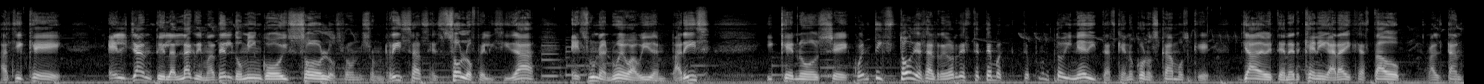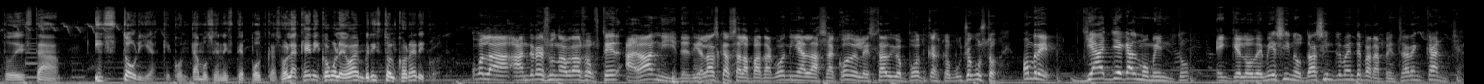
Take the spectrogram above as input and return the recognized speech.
Así que el llanto y las lágrimas del domingo hoy solo son sonrisas, es solo felicidad, es una nueva vida en París y que nos eh, cuente historias alrededor de este tema, de pronto inéditas que no conozcamos, que ya debe tener Kenny Garay, que ha estado al tanto de esta historia que contamos en este podcast. Hola Kenny, ¿cómo le va en Bristol, Connecticut? Hola Andrés, un abrazo a usted, a Dani, desde Alaska hasta la Patagonia, la sacó del Estadio Podcast con mucho gusto. Hombre, ya llega el momento en que lo de Messi nos da simplemente para pensar en cancha.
